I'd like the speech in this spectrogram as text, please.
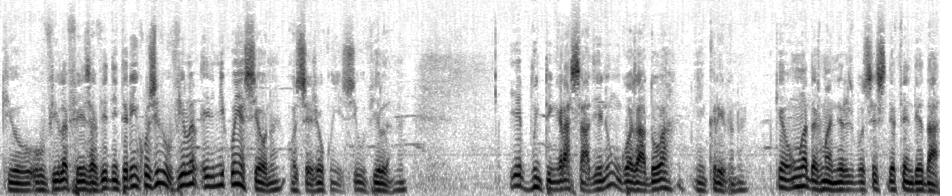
que o, o, Vila fez a vida inteira. Inclusive o Vila, ele me conheceu, né? Ou seja, eu conheci o Vila, né? E é muito engraçado. Ele é um gozador incrível, né? Porque uma das maneiras de você se defender da,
